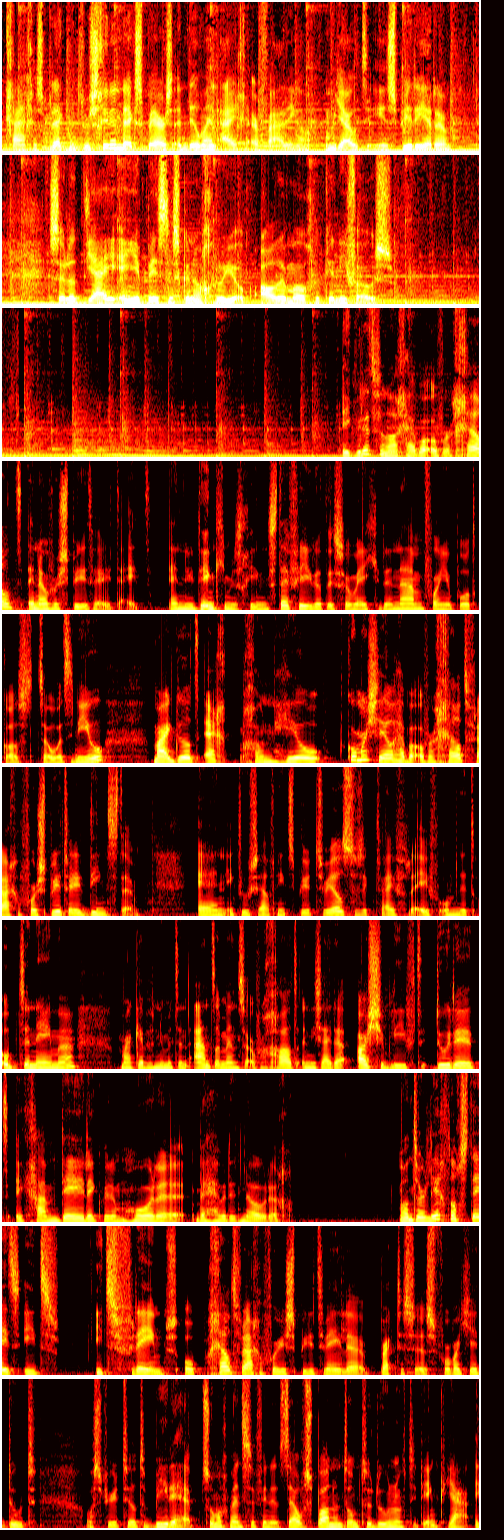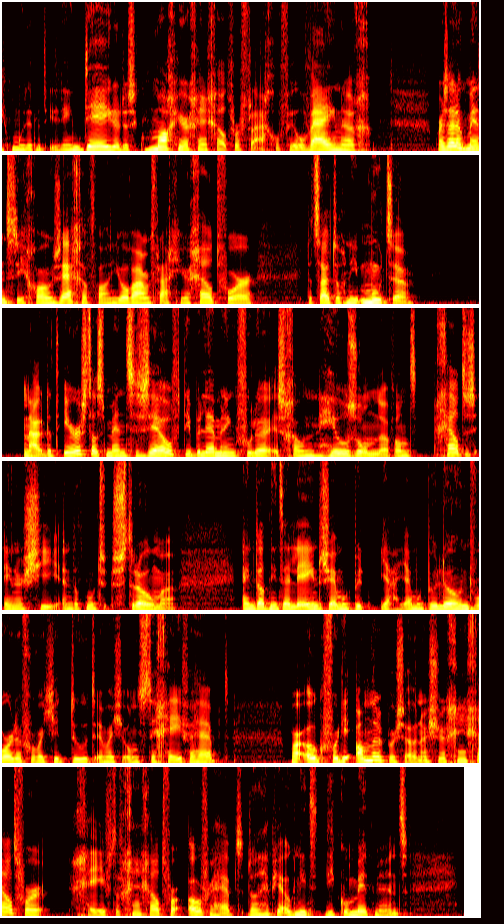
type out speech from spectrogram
Ik ga in gesprek met verschillende experts en deel mijn eigen ervaringen om jou te inspireren. Zodat jij en je business kunnen groeien op alle mogelijke niveaus. Ik wil het vandaag hebben over geld en over spiritualiteit. En nu denk je misschien, Steffi, dat is zo'n beetje de naam van je podcast, zo wat nieuw. Maar ik wil het echt gewoon heel commercieel hebben over geld vragen voor spirituele diensten. En ik doe zelf niet spiritueels, dus ik twijfelde even om dit op te nemen. Maar ik heb het nu met een aantal mensen over gehad en die zeiden: Alsjeblieft, doe dit. Ik ga hem delen, ik wil hem horen. We hebben dit nodig. Want er ligt nog steeds iets, iets vreemds op geld vragen voor je spirituele practices, voor wat je doet of spiritueel te bieden hebt. Sommige mensen vinden het zelf spannend om te doen, of die denken: ja, ik moet het met iedereen delen, dus ik mag hier geen geld voor vragen of heel weinig. Maar er zijn ook mensen die gewoon zeggen: van joh, waarom vraag je hier geld voor? Dat zou toch niet moeten? Nou, dat eerst als mensen zelf die belemmering voelen, is gewoon heel zonde. Want geld is energie en dat moet stromen. En dat niet alleen. Dus jij moet, ja, jij moet beloond worden voor wat je doet en wat je ons te geven hebt. Maar ook voor die andere persoon. Als je er geen geld voor geeft of geen geld voor over hebt, dan heb je ook niet die commitment.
